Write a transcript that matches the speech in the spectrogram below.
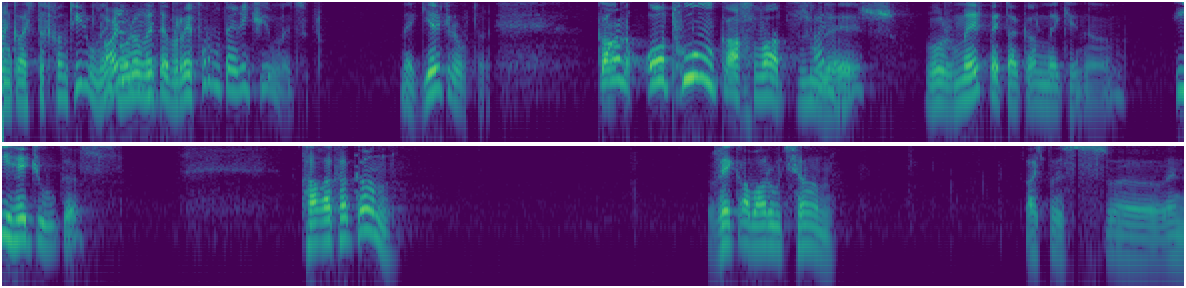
մենք այստեղ խնդիր ունենք, որովհետեւ ռեֆորմ տեղի չի ունեցել։ Մեկ, երկրորդը. Կան օթում կախված լուրեր, որ մեր պետական մեքենան ի հեճուկս քաղաքական ղեկավարության այսպես այն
